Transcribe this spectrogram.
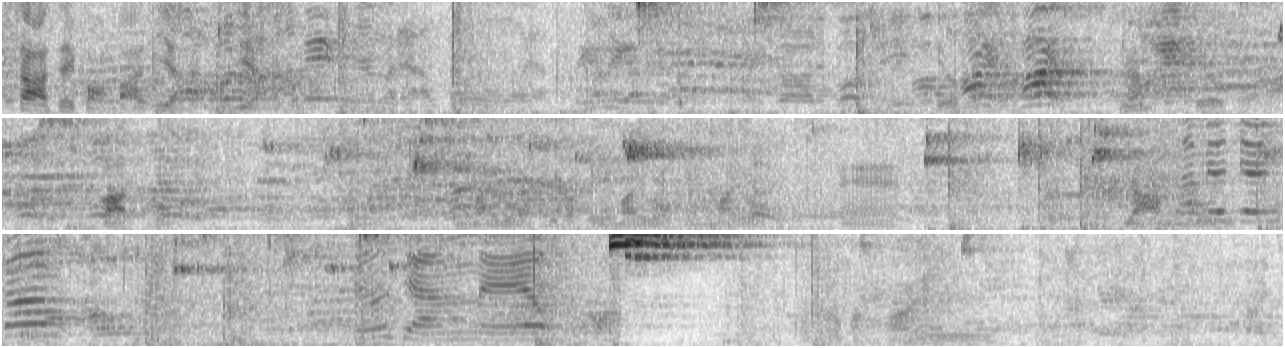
三十四防板，依人係嗰啲人係嗰度。啱咪搞鳩我咯又。幾多防？咩啊？幾多防？八號係咪？唔係喎，唔係喎，唔係喎。誒，廿五號三秒進攻，仲有十五秒。十九犯規。大隻。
